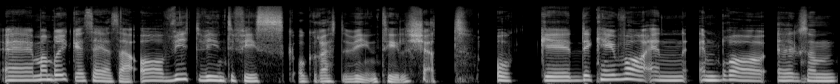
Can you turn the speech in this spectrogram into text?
eh, man brukar säga så här, ah, vitt vin till fisk och rött vin till kött. Och Eh, det kan ju vara en, en bra eh, liksom,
